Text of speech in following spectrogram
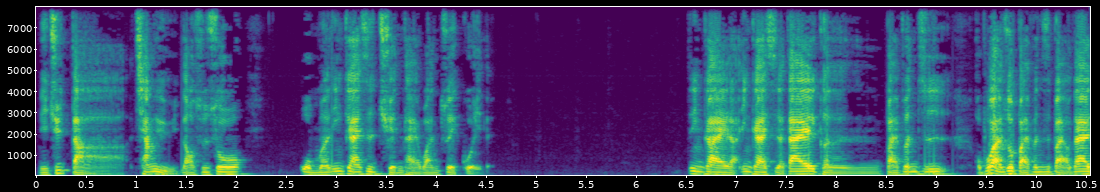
你去打枪鱼，老实说，我们应该是全台湾最贵的，应该啦，应该是，大概可能百分之，我不敢说百分之百，大概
